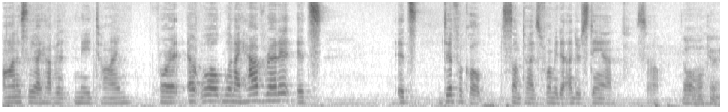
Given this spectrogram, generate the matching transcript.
honestly, I haven't made time for it. Uh, well, when I have read it, it's, it's difficult sometimes for me to understand, so, Oh, okay.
